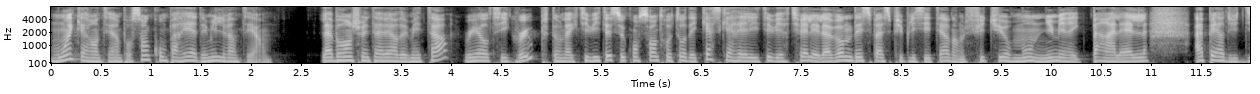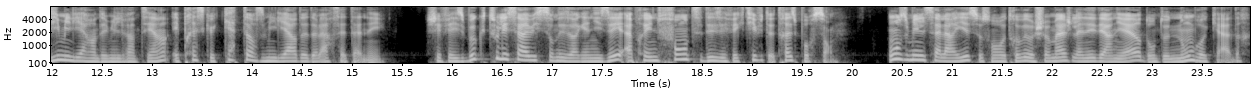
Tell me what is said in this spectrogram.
moins 41% comparé à 2021. La branche métavers de Meta, Realty Group, dont l'activité se concentre autour des casques à réalité virtuelle et la vente d'espaces publicitaires dans le futur monde numérique parallèle, a perdu 10 milliards en 2021 et presque 14 milliards de dollars cette année. Chez Facebook, tous les services sont désorganisés après une fonte des effectifs de 13%. 11 000 salariés se sont retrouvés au chômage l'année dernière, dont de nombreux cadres.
